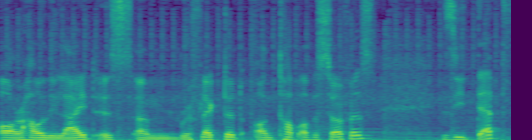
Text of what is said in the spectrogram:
or how the light is um, reflected on top of a surface, the depth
